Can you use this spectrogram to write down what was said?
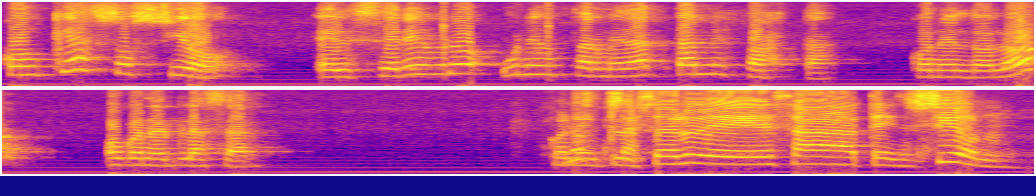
¿Con qué asoció el cerebro una enfermedad tan nefasta? ¿Con el dolor o con el placer? Con el placer de esa atención,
